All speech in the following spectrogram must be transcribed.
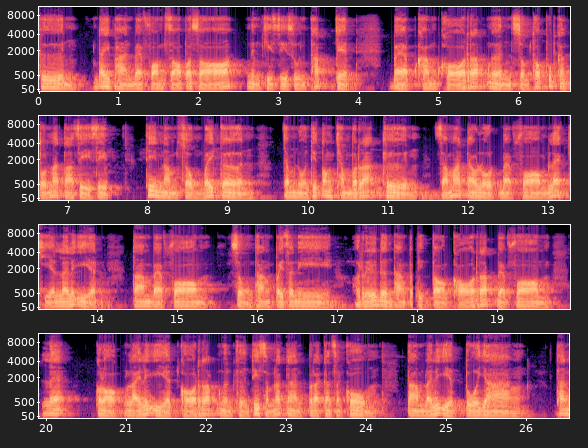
คืน ได้ผ่านแบบฟอร์มสปส140ทับ7แบบคำขอรับเงินสมทบผู้ประกันตนมาตรา 40 ที่นำส่งใบเกินจำนวนที่ต้องชำระคืน สามารถดาวน์โหลดแบบฟอร์ม และเขียนรายละเอียด ตามแบบฟอร์ม ส่งทางไปรษณีย์หรือเดินทางไปติดต่อขอรับแบบฟอร์ม และกรอกรายละเอียดขอรับเงินคืนที่สำนักงานประกันสังคม ตามรายละเอียดตัวอย่าง ท่าน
